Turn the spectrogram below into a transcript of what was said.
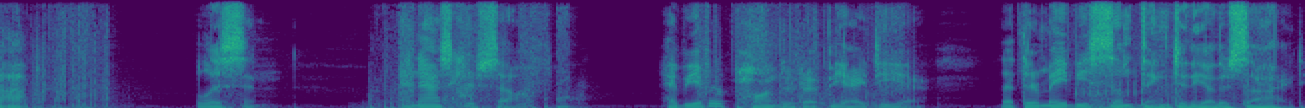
stop, listen, and ask yourself Have you ever pondered at the idea that there may be something to the other side?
